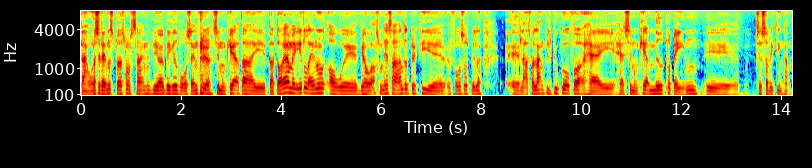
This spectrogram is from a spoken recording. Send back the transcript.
Der er jo også et andet spørgsmålstegn lige i øjeblikket. Vores anfører, Simon Kjær, der, øh, der døjer med et eller andet, og øh, vi har jo også masser af andre dygtige øh, forsvarsspillere. Øh, Lars, hvor langt vil du gå for at have, øh, have Simon Kjær med på banen øh, til så vigtig en kamp?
